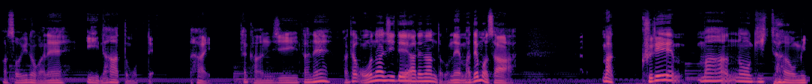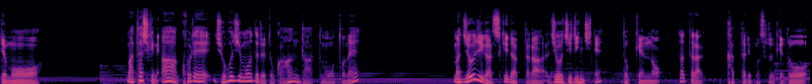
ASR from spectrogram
まあそういうのがね、いいなと思って。はい。な感じだね。まあ、だから同じであれなんだろうね。まあでもさ、まあ、クレーマーのギターを見ても、まあ確かに、ああ、これ、ジョージモデルとかあんだと思うとね、まあジョージが好きだったら、ジョージ・リンチね、独権の。だったら買ったりもするけど、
